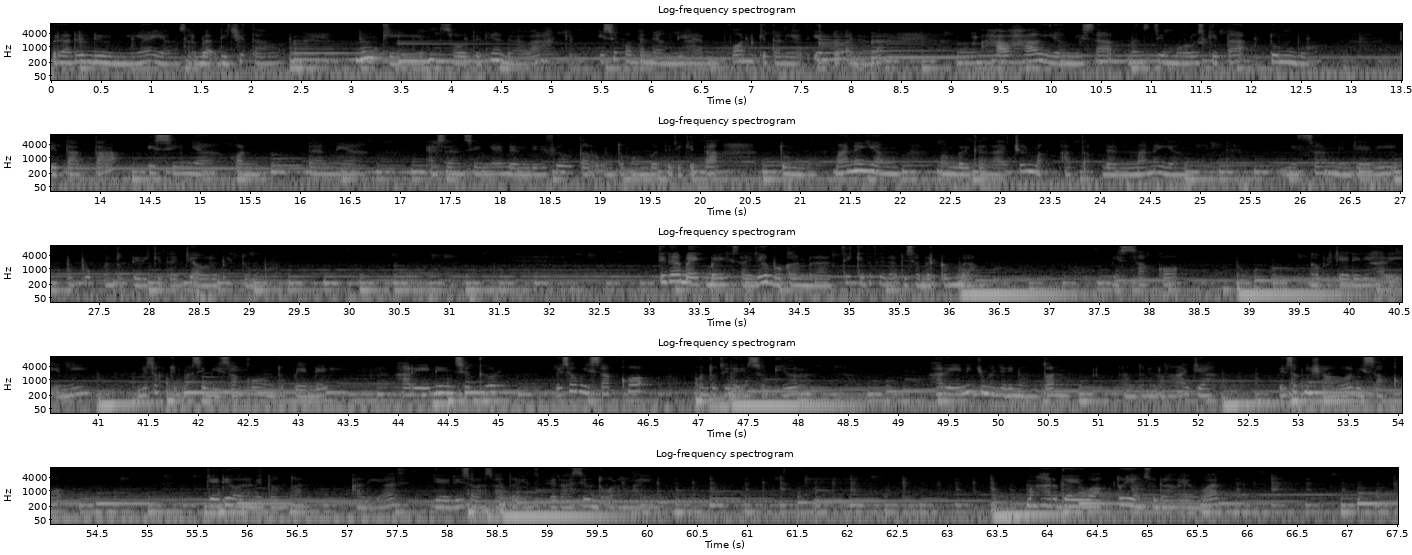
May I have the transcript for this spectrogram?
berada di dunia yang serba digital. Mungkin solutifnya adalah isi konten yang di handphone kita lihat itu adalah hal-hal yang bisa menstimulus kita tumbuh ditata isinya kontennya esensinya dan difilter untuk membuat diri kita tumbuh. Mana yang memberikan racun atau dan mana yang bisa menjadi pupuk untuk diri kita jauh lebih tumbuh. Tidak baik-baik saja bukan berarti kita tidak bisa berkembang. Bisa kok. Nggak percaya diri hari ini besok masih bisa kok untuk pede. Hari ini insecure besok bisa kok untuk tidak insecure. Hari ini cuma jadi nonton nontonin orang aja. Besok insya Allah bisa kok jadi orang ditonton alias jadi salah satu inspirasi untuk orang lain. Menghargai waktu yang sudah lewat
